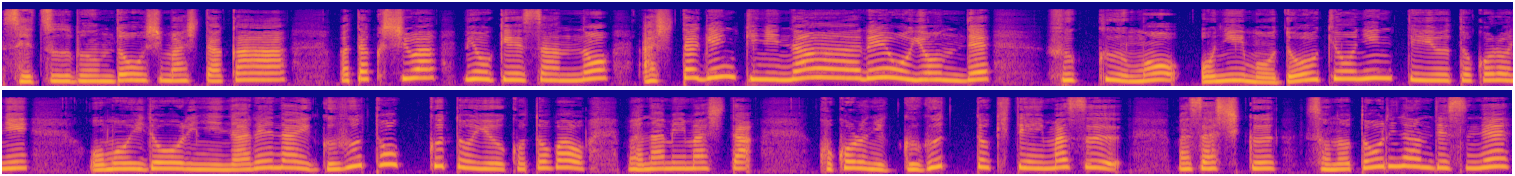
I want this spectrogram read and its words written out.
節分どうしましたか？私は妙慶さんの明日元気になーれを読んで、福も鬼も同居人っていうところに思い通りになれないグフトックという言葉を学びました。心にぐぐっと来ています。まさしくその通りなんですね。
